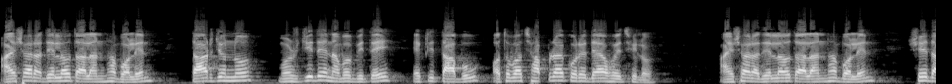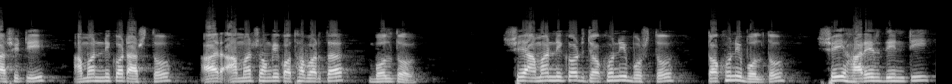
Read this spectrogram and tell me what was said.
আয়সা রাজিয়াল্লাহ তাল্লাহা বলেন, তার জন্য মসজিদে নববীতে একটি তাবু অথবা ছাপড়া করে দেওয়া হয়েছিল। আয়সা রাজিয়াল্লাহ তাল্লাহা বলেন, সে দাসীটি আমার নিকট আসত আর আমার সঙ্গে কথাবার্তা বলতো। সে আমার নিকট যখনই বসত তখনই বলতো, সেই হারের দিনটি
